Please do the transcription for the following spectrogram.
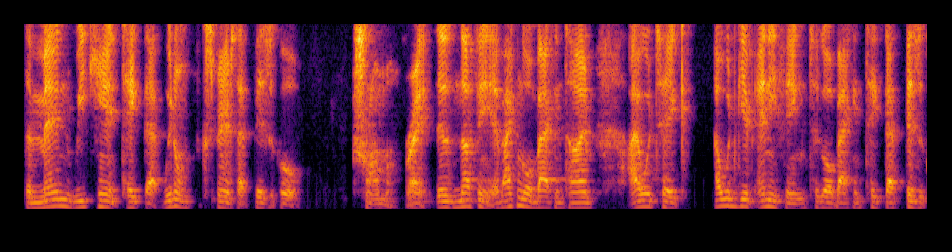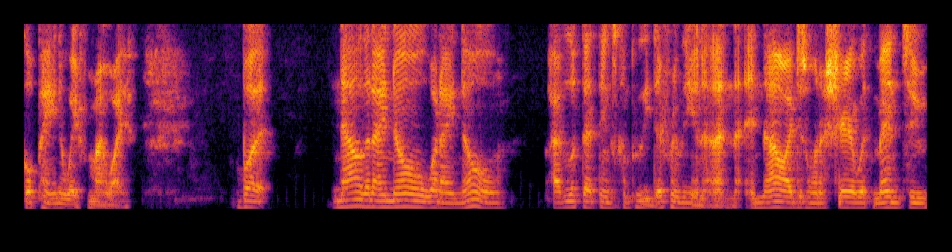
The men, we can't take that. We don't experience that physical trauma, right? There's nothing. If I can go back in time, I would take, I would give anything to go back and take that physical pain away from my wife. But now that I know what I know, I've looked at things completely differently, and and now I just want to share with men to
